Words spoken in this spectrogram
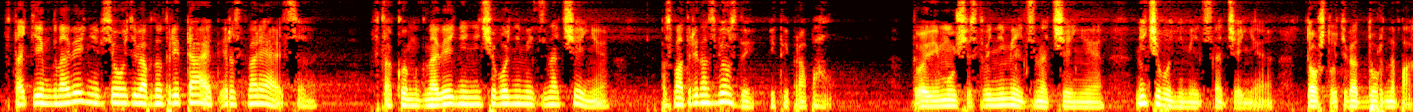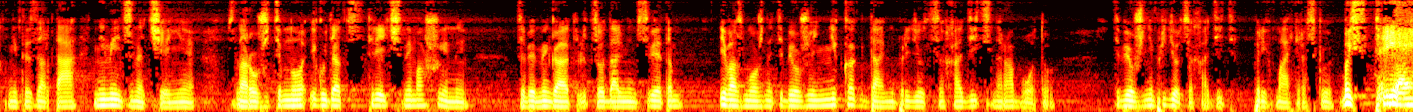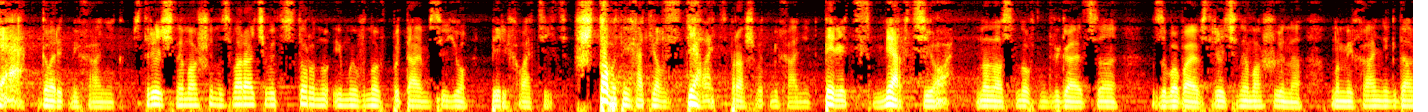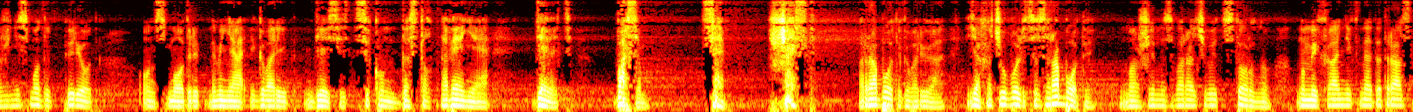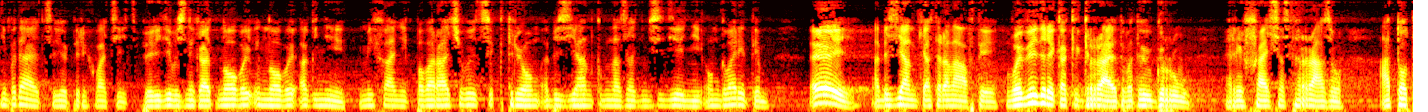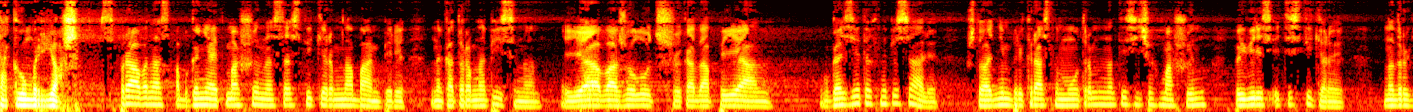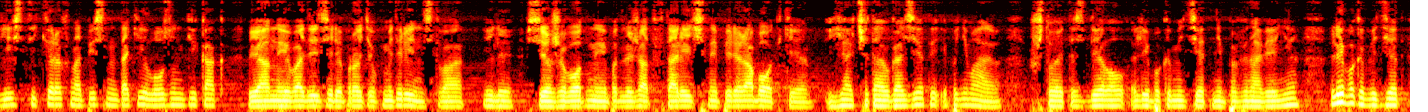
В такие мгновения все у тебя внутри тает и растворяется. В такое мгновение ничего не имеет значения. Посмотри на звезды, и ты пропал. Твое имущество не имеет значения, ничего не имеет значения. То, что у тебя дурно пахнет изо рта, не имеет значения. Снаружи темно и гудят встречные машины. Тебе мигают в лицо дальним светом, и, возможно, тебе уже никогда не придется ходить на работу. Тебе уже не придется ходить в парикмахерскую. «Быстрее!» — говорит механик. Встречная машина сворачивает в сторону, и мы вновь пытаемся ее перехватить. «Что бы ты хотел сделать?» — спрашивает механик. «Перед смертью!» На нас вновь надвигается забывая встречная машина, но механик даже не смотрит вперед. Он смотрит на меня и говорит «Десять секунд до столкновения! Девять, восемь, семь, шесть!» «Работа», — говорю я. «Я хочу уволиться с работы». Машина сворачивает в сторону, но механик на этот раз не пытается ее перехватить. Впереди возникают новые и новые огни. Механик поворачивается к трем обезьянкам на заднем сидении. Он говорит им, «Эй, обезьянки-астронавты, вы видели, как играют в эту игру? Решайся сразу, а то так и умрешь!» Справа нас обгоняет машина со стикером на бампере, на котором написано «Я вожу лучше, когда пьян». В газетах написали – что одним прекрасным утром на тысячах машин появились эти стикеры. На других стикерах написаны такие лозунги, как «Пьяные водители против материнства» или «Все животные подлежат вторичной переработке». Я читаю газеты и понимаю, что это сделал либо комитет неповиновения, либо комитет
